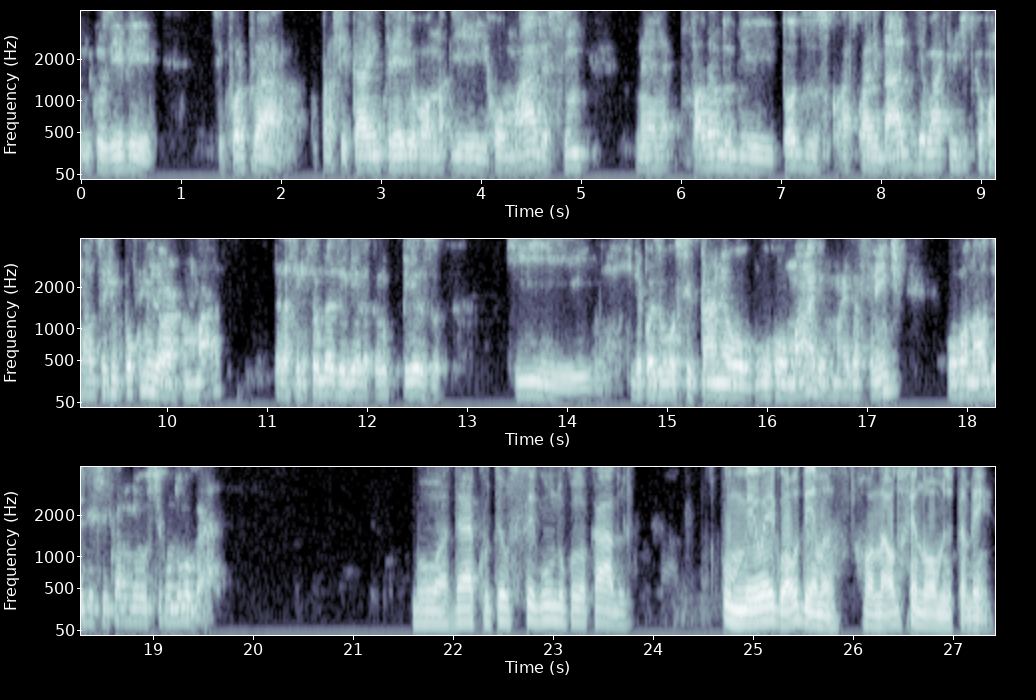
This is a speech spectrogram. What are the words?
Inclusive, se for para ficar entre ele e Romário, assim, né, falando de todas as qualidades, eu acredito que o Ronaldo seja um pouco melhor, mas pela seleção brasileira, pelo peso que, que depois eu vou citar né, o, o, Romário mais à frente, o Ronaldo ele fica no meu segundo lugar. Boa, Deco, teu segundo colocado. O meu é igual o Dema, Ronaldo Fenômeno também.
